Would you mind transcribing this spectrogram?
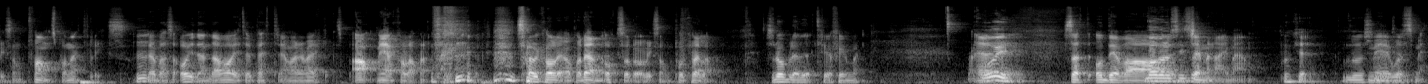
liksom fanns på Netflix. Mm. Jag bara så, oj den där var ju typ bättre än vad den verkar. Ja, men jag kollar på den. så kollar jag på den också då liksom på kvällen. Så då blev det tre filmer. Eh, Oj. Så att, och det var, Vad var sista? Gemini Man Okej. Känner med Will. Smith.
